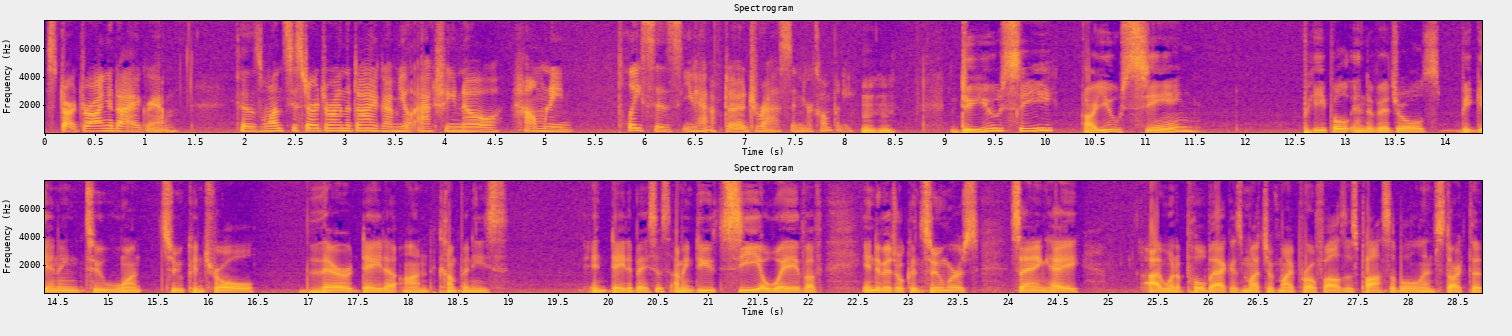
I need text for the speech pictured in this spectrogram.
start drawing a diagram. Because once you start drawing the diagram, you'll actually know how many places you have to address in your company. Mm-hmm. Do you see, are you seeing people, individuals beginning to want to control their data on companies' in databases? I mean, do you see a wave of individual consumers saying, hey, I want to pull back as much of my profiles as possible and start to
